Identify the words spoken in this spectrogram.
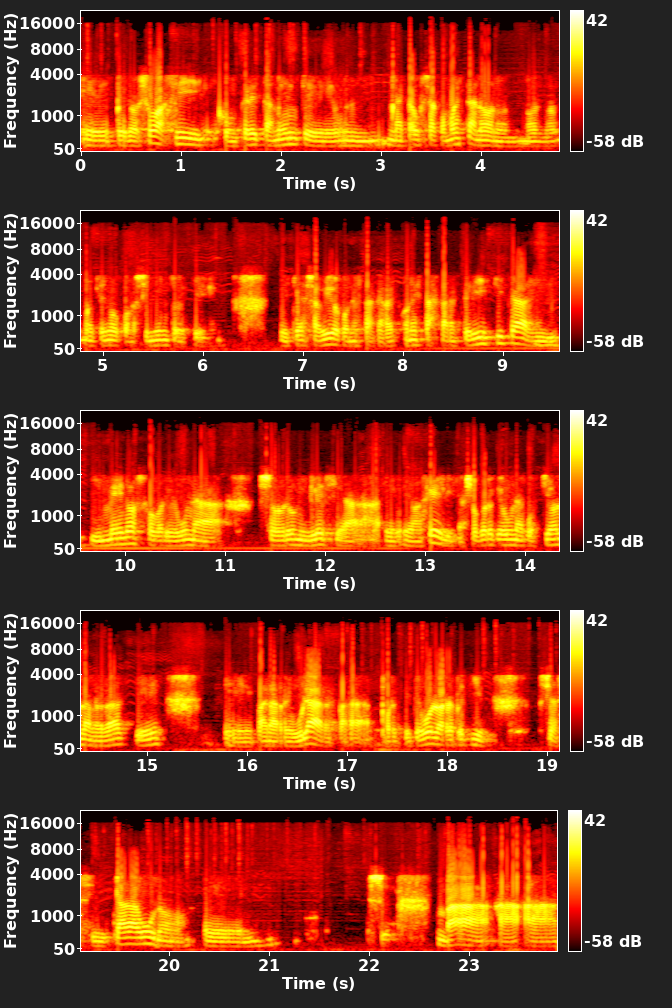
Eh, pero yo así concretamente una causa como esta no no, no, no tengo conocimiento de que, de que haya habido con estas con estas características y, menos sobre una sobre una iglesia eh, evangélica yo creo que es una cuestión la verdad que eh, para regular para porque te vuelvo a repetir o sea si cada uno eh, va a,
